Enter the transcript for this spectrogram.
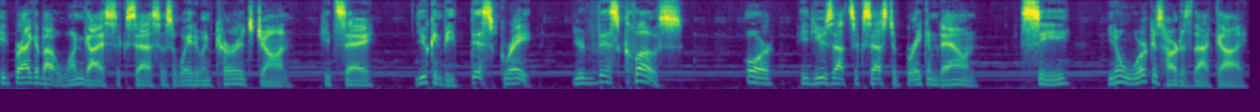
He'd brag about one guy's success as a way to encourage John. He'd say, You can be this great. You're this close. Or he'd use that success to break him down. See, you don't work as hard as that guy.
